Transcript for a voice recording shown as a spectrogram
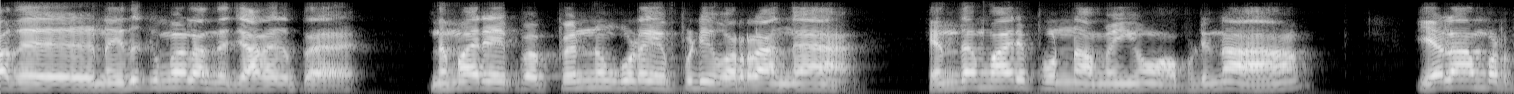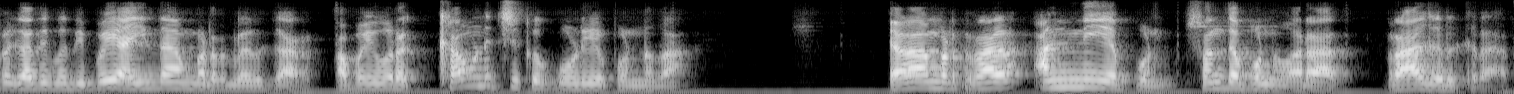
அது இதுக்கு மேலே அந்த ஜாதகத்தை இந்த மாதிரி இப்போ பெண்ணும் கூட எப்படி வர்றாங்க எந்த மாதிரி பொண்ணு அமையும் அப்படின்னா ஏழாம் படத்துக்கு அதிபதி போய் ஐந்தாம் படத்தில் இருக்கார். அப்போ இவரை கவனிச்சிக்கக்கூடிய பொண்ணு தான் ஏழாம் இடத்துல அந்நிய பொண்ணு சொந்த பொண்ணு வராது ராகு இருக்கிறார்.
